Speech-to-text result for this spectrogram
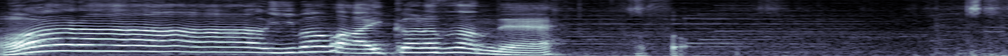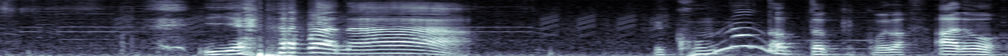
あらー今は相変わらずなんねそうそう嫌だな。えこんなんだったっけ？これあでも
